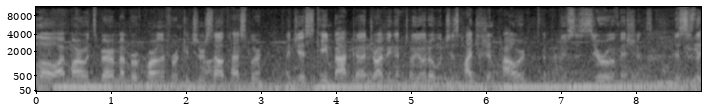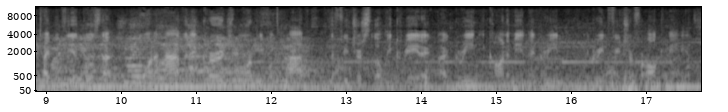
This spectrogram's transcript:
Hello, I'm Marwan Tabbara, Member of Parliament for Kitchener South Hespeler. I just came back uh, driving a Toyota which is hydrogen powered that produces zero emissions. This is the type of vehicles that we want to have and encourage more people to have in the future so that we create a, a green economy and a green, a green future for all Canadians.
